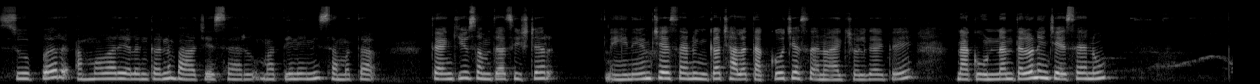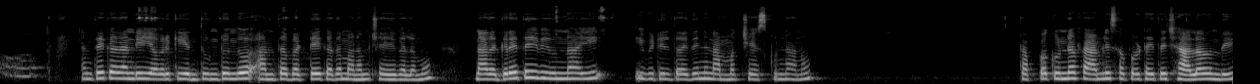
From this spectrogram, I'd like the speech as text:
సూపర్. అమ్మవారి అలంకరణ బాగా చేశారు. Mathineni Samatha. Thank you Samatha sister. నేనేం చేశాను? ఇంకా చాలా తక్కువ చేశాను యాక్చువల్గా అయితే. నాకు ఉన్నంతలో నేను చేశాను. అంతే కదండి ఎవరికి ఎంత ఉంటుందో అంత బట్టే కదా మనం చేయగలము. నా దగ్గర అయితే ఇవి ఉన్నాయి. వీటితో అయితే నేను అమ్మకు చేసుకున్నాను. తప్పకుండా ఫ్యామిలీ సపోర్ట్ అయితే చాలా ఉంది.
